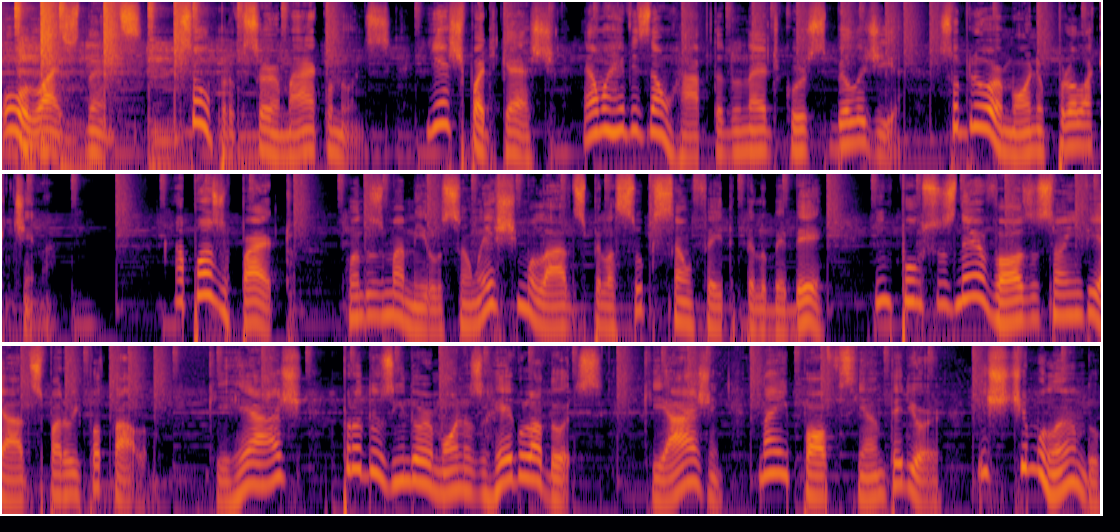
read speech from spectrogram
Olá, estudantes! Sou o professor Marco Nunes e este podcast é uma revisão rápida do Nerd Curso Biologia sobre o hormônio prolactina. Após o parto, quando os mamilos são estimulados pela sucção feita pelo bebê, impulsos nervosos são enviados para o hipotálamo, que reage produzindo hormônios reguladores, que agem na hipófise anterior, estimulando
